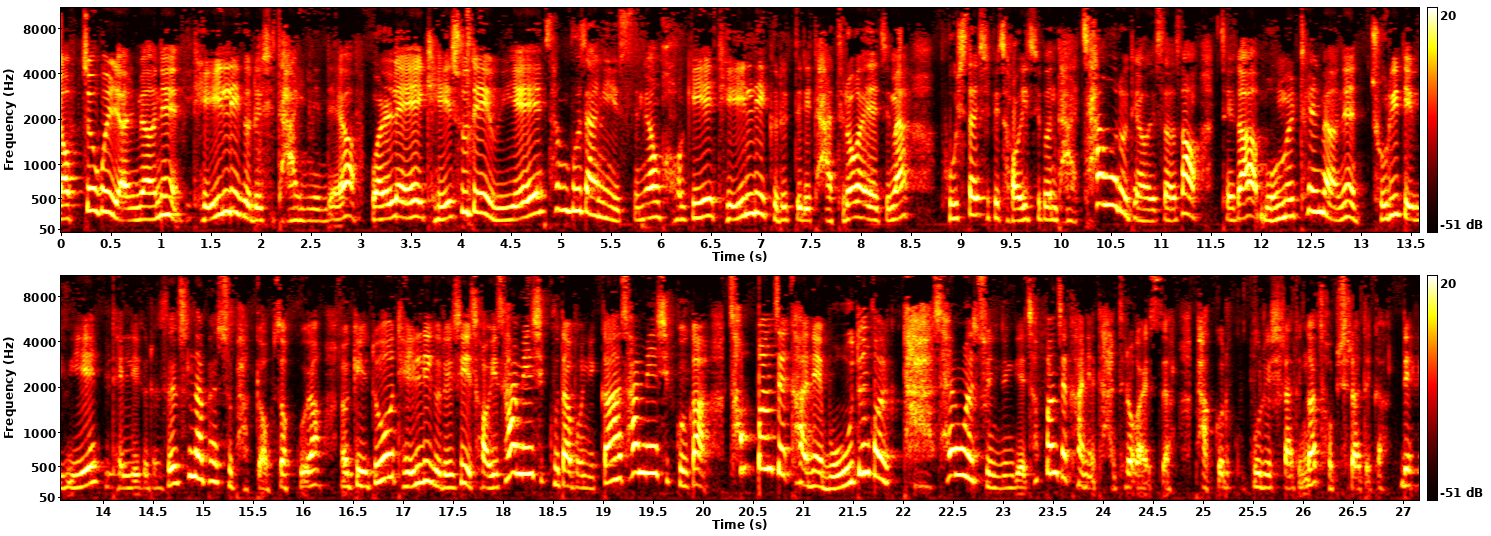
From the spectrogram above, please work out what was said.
옆쪽을 열면은 데일리 그릇이 다 있는데요. 원래 개수대 위에 상부장이 있으면 거기에 데일리 그릇들이 다 들어가야 되지만 보시다시피 저희 집은 다 창으로 되어 있어서 제가 몸을 틀면은 조리대 위에 데일리 그릇을 수납할 수밖에 없었고요. 여기에도 데일리 그릇이 저희 3인 식구다 보니까 3인 식구가 첫 번째 칸에 모든 걸 다 사용할 수 있는 게 첫 번째 칸에 다 들어가 있어요. 밥그릇, 국그릇이라든가 접시라든가. 근데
